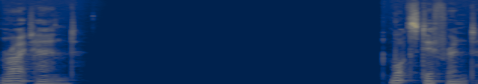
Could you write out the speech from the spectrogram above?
Right hand. What's different?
